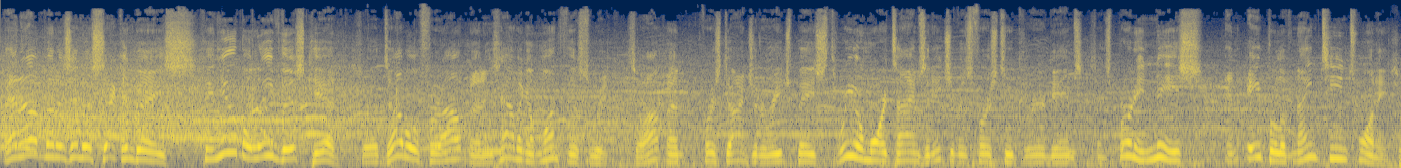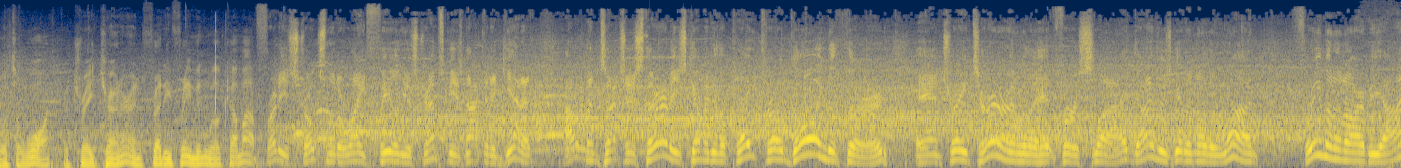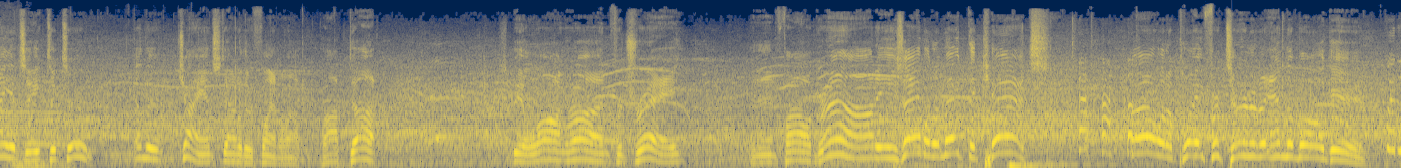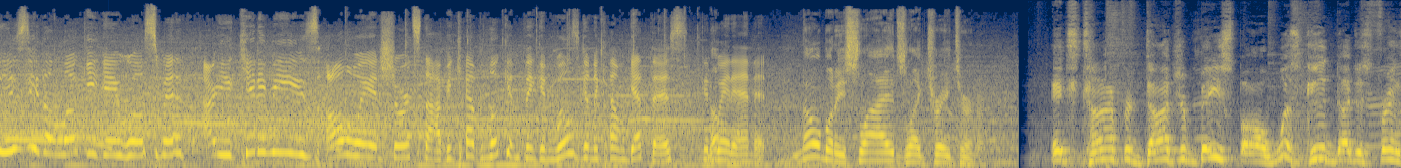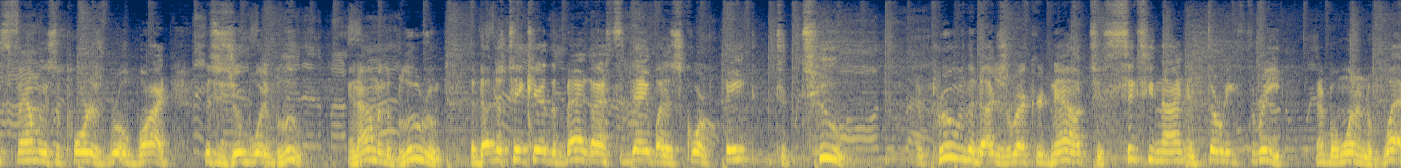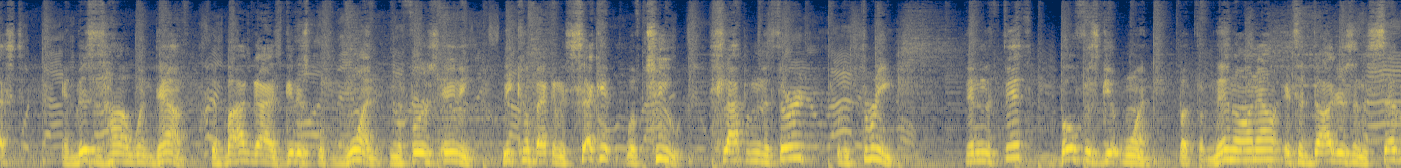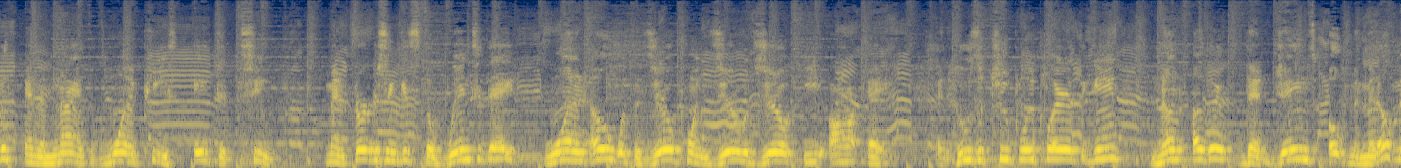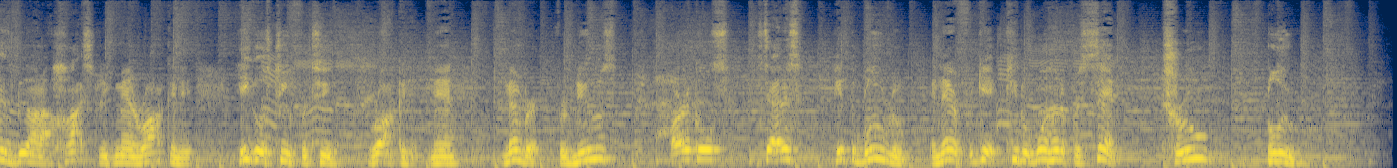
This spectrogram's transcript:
And Outman is into second base. Can you believe this kid? So a double for Outman. He's having a month this week. So Outman, first Dodger to reach base three or more times in each of his first two career games since Bernie Neis in April of 1920. So it's a walk for Trey Turner, and Freddie Freeman will come up. Freddie strokes one to right field. Yastrzemski is not going to get it. Outman touches third. He's coming to the plate. Throw going to third. And Trey Turner in with a head first slide. Dodgers get another run. Freeman an RBI. It's 8 to 2. And the Giants down to their final out. Popped up. This will be a long run for Trey. And then foul ground. He's able to make the catch. oh, what a play for Turner to end the ball game. But do you see the look he gave Will Smith? Are you kidding me? He's all the way at shortstop. He kept looking, thinking Will's going to come get this. Good Nope. way to end it. Nobody slides like Trey Turner. It's time for Dodger Baseball. What's good, Dodgers friends, family, and supporters worldwide? This is your boy Blue, and I'm in the Blue Room. The Dodgers take care of the bad guys today by the score of 8 to 2, improving the Dodgers record now to 69 and 33, number one in the West. And this is how it went down. The bad guys get us with one in the first inning. We come back in the second with two, slap them in the third with a three. Then in the fifth, Both get one. But from then on out, it's the Dodgers in the seventh and the ninth, one apiece, eight to two. Man, Ferguson gets the win today, 1 and 0 with a 0.00 ERA. And who's the true point player at the game? None other than James Oatman. Man, Oatman's been on a hot streak, man, rocking it. He goes two for two, rocking it, man. Remember, for news, articles, status, hit the blue room. And never forget, keep it 100% true blue.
